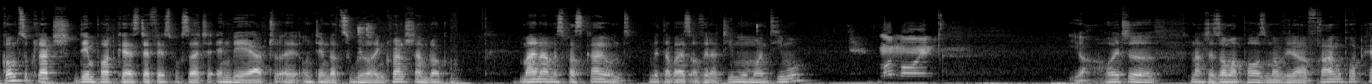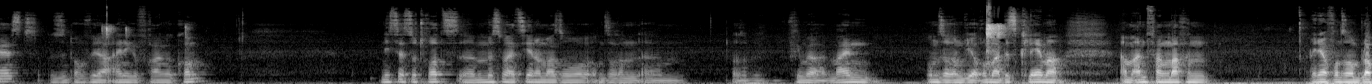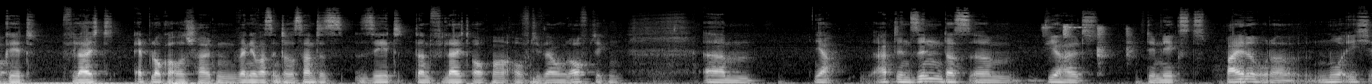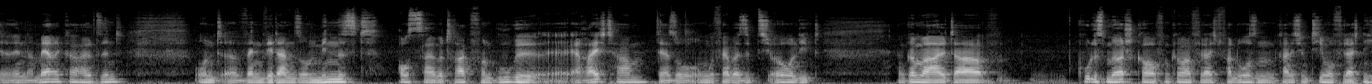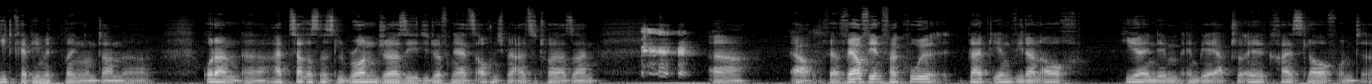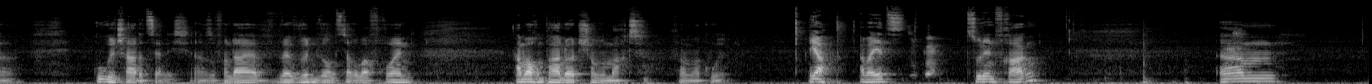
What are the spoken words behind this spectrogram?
Willkommen zu Klatsch, dem Podcast der Facebook-Seite NBA aktuell und dem dazugehörigen Crunchtime-Blog. Mein Name ist Pascal und mit dabei ist auch wieder Timo. Moin Timo. Moin moin. Ja, heute nach der Sommerpause mal wieder Fragen-Podcast. Sind auch wieder einige Fragen gekommen. Nichtsdestotrotz äh, müssen wir jetzt hier nochmal so unseren, ähm, also vielmehr meinen, unseren, wie auch immer, Disclaimer am Anfang machen. Wenn ihr auf unseren Blog geht, vielleicht Adblocker ausschalten. Wenn ihr was Interessantes seht, dann vielleicht auch mal auf die Werbung draufklicken. Ähm, ja, hat den Sinn, dass ähm, wir halt demnächst beide oder nur ich äh, in Amerika halt sind. Und äh, wenn wir dann so einen Mindestauszahlbetrag von Google äh, erreicht haben, der so ungefähr bei 70 Euro liegt, dann können wir halt da cooles Merch kaufen, können wir vielleicht verlosen, kann ich dem Timo vielleicht eine Heatcappy mitbringen und dann äh, oder ein äh, halb zerrissenes LeBron-Jersey, die dürften ja jetzt auch nicht mehr allzu teuer sein. äh, ja, wäre wär auf jeden Fall cool. Bleibt irgendwie dann auch hier in dem NBA aktuell Kreislauf und äh, Google schadet es ja nicht. Also von daher würden wir uns darüber freuen. Haben auch ein paar Leute schon gemacht. Fanden wir cool. Ja, aber jetzt Super. zu den Fragen. Ähm,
